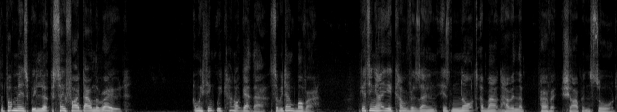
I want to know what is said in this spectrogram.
The problem is, we look so far down the road and we think we cannot get there, so we don't bother. Getting out of your comfort zone is not about having the perfect sharpened sword.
